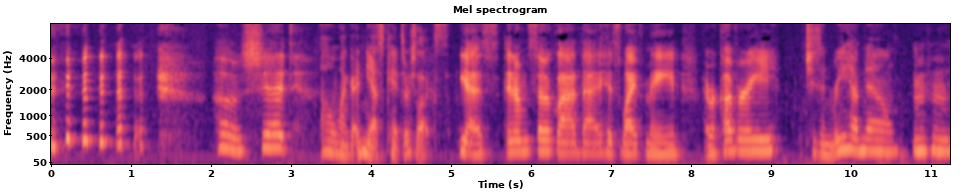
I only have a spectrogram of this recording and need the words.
Oh shit. Oh my god. Yes, cancer sucks. Yes, and I'm so glad that his wife made a recovery. She's in rehab now, Mm-hmm.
